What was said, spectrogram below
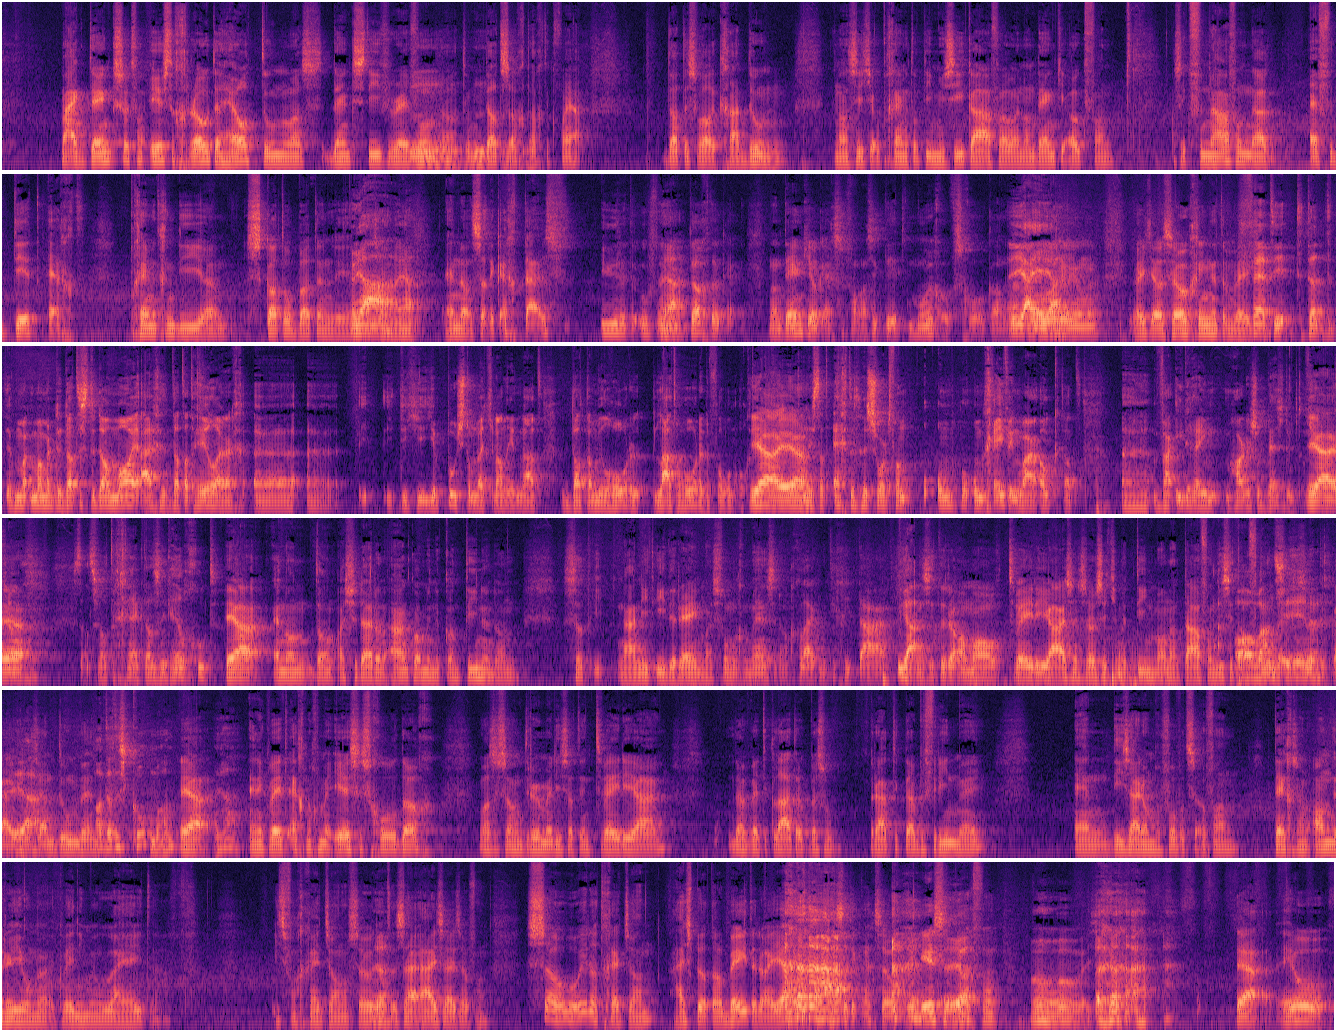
maar ik denk, een soort van eerste grote held toen was, denk Stevie Ray Vaughan Mm, wel. Toen mm, ik dat mm, zag, mm. dacht ik van ja, dat is wat ik ga doen. En dan zit je op een gegeven moment op die muziekhaven en dan denk je ook van... Als ik vanavond nou even dit echt... Op een gegeven moment ging die ehm scuttle button leren. Ja, ja. En dan zat ik echt thuis uren te oefenen. Ja. En ik dacht ook... Dan denk je ook echt zo van... Als ik dit morgen op school kan laten Ja, ja, ja. horen, jongen. Weet je wel, zo ging het een beetje. Vet. Dat, maar, maar dat is dan mooi eigenlijk, dat dat heel erg eh, je, je, pusht, omdat je dan inderdaad dat dan wil horen, laten horen de volgende ochtend. Ja, ja. Dan is dat echt een soort van om, omgeving waar ook dat, eh, waar iedereen harder zijn best doet. of. Ja, ja. Dus dat is wel te gek. Dat is denk ik heel goed. Ja, en dan, dan als je daar dan aankwam in de kantine, dan zat, nou niet iedereen, maar sommige mensen dan gelijk met die gitaar. Ja. En dan zitten er allemaal tweedejaars en zo zit je met tien man aan tafel en die zitten Oh, af en toe te kijken Ja. wat je aan het doen bent. Oh, dat is cool, man. Ja, Ja. en ik weet echt nog mijn eerste schooldag was er zo'n drummer die zat in het tweede jaar. Daar werd ik later ook best wel, raakte ik daar bevriend mee. En die zei dan bijvoorbeeld zo van, tegen zo'n andere jongen, ik weet niet meer hoe hij heette. Iets van Gert-Jan of zo. Ja. Dat hij, hij zei zo van, zo, hoor je dat Gert-Jan? Hij speelt al beter dan jij. Dan zat ik echt zo op de eerste Ja. dag van, oh, oh, weet je. ja, heel...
